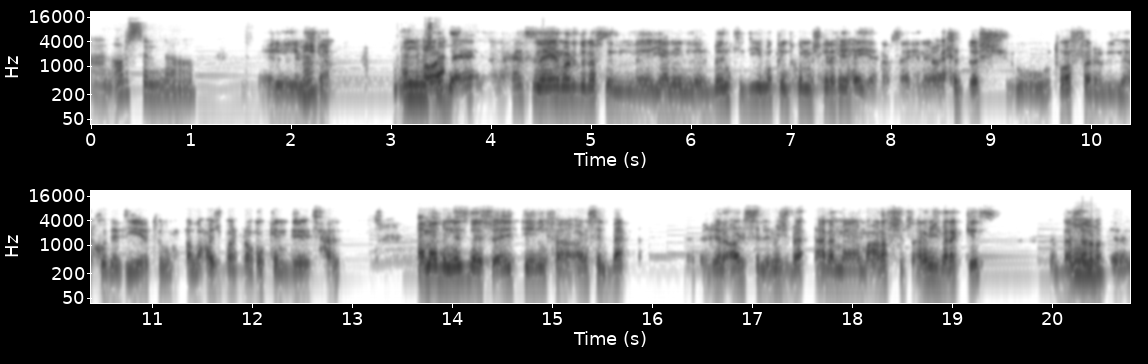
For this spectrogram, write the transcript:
عن قرص ال- اللي مش ها؟ اللي مش بق؟ أنا حاسس إن هي برضو نفس. يعني ال- البنت دي ممكن تكون مشكلة فيها هي نفسها يعني لو اخد دش وتوفر الخداديات وما تطلعهاش بره ممكن دي تتحل أما بالنسبة للسؤال التاني فقرص البق غير قرص اللي مش بق أنا ما أعرفش بس أنا مش بركز بس أنا. بطلع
